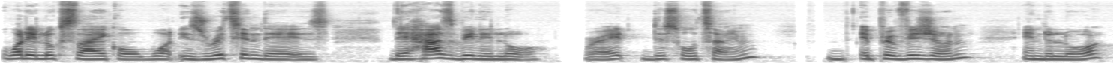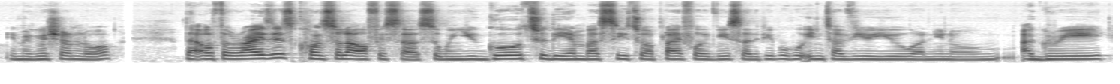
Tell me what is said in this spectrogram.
what it looks like or what is written there is there has been a law right, this whole time, a provision in the law, immigration law, that authorizes consular officers. So when you go to the embassy to apply for a visa, the people who interview you and you know agree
